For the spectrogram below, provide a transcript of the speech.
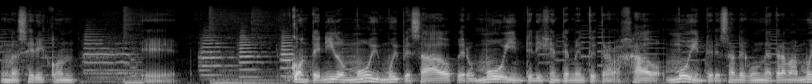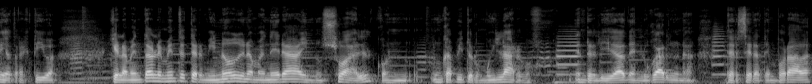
Una serie con eh, contenido muy, muy pesado, pero muy inteligentemente trabajado, muy interesante, con una trama muy atractiva, que lamentablemente terminó de una manera inusual, con un capítulo muy largo, en realidad en lugar de una tercera temporada,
